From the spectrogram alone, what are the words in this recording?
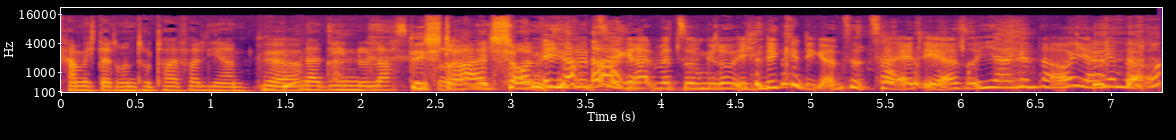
kann mich da drin total verlieren. Ja. Nadine, du lachst Die strahlt schon. Ich sitze hier gerade mit so einem Griff, ich nicke die ganze Zeit eher so, ja genau, ja genau.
